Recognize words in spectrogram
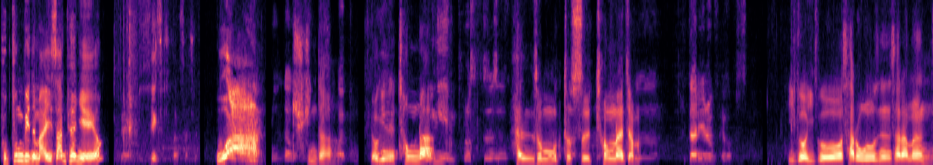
부품비는 많이 싼 편이에요? 네, PCX보다 싸죠. 우와! 들어온다고 죽인다 여기는 청라 한손모터스 청라점 없어. 이거 이거 사러 오는 사람은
